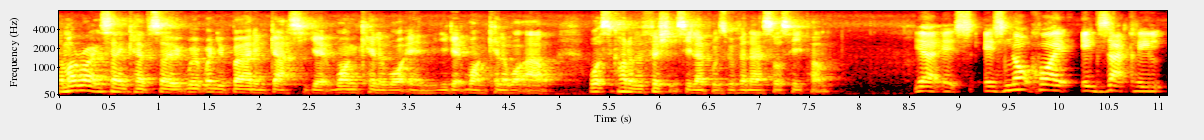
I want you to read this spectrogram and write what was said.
Am I right in saying, Kev? So when you're burning gas, you get one kilowatt in, you get one kilowatt out. What's the kind of efficiency levels with an air source heat pump? Yeah, it's it's not quite exactly.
